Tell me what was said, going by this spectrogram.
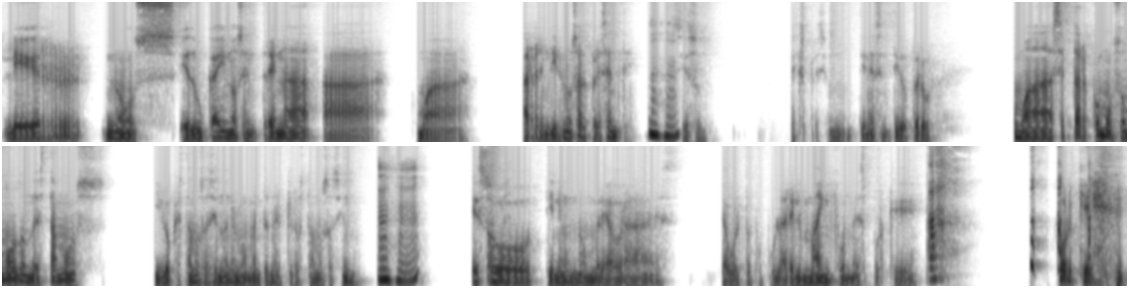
leer nos educa y nos entrena a como a, a rendirnos al presente. Si eso, esa expresión tiene sentido, pero como a aceptar cómo somos, donde estamos y lo que estamos haciendo en el momento en el que lo estamos haciendo. Eso tiene un nombre ahora, es- se ha vuelto popular, el mindfulness, porque, Ah, porque hay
